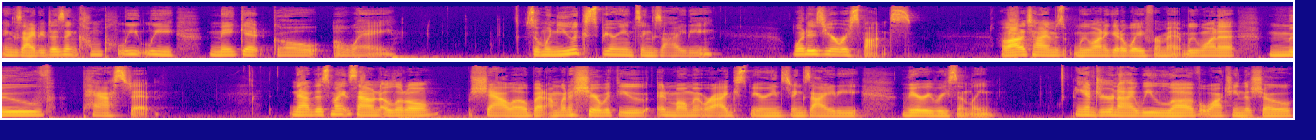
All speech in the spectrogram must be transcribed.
anxiety, it doesn't completely make it go away. So when you experience anxiety, what is your response? A lot of times we want to get away from it, we want to move past it. Now, this might sound a little shallow, but I'm going to share with you a moment where I experienced anxiety very recently. Andrew and I, we love watching the show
